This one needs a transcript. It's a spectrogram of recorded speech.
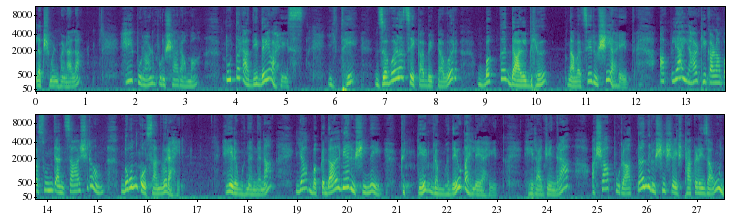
लक्ष्मण म्हणाला हे पुराण पुरुषा रामा तू तर आदिदेव आहेस. इथे जवळच एका बेटावर बक्क दालभ्य नावाचे ऋषी आहेत. आपल्या ह्या ठिकाणापासून त्यांचा आश्रम दोन कोसांवर आहे. हे रघुनंदना या बकदालभ्य ऋषीने कित्येक ब्रह्मदेव पाहिले आहेत. हे राजेंद्रा अशा पुरातन ऋषीश्रेष्ठाकडे जाऊन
